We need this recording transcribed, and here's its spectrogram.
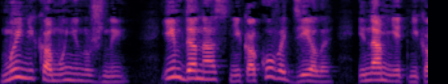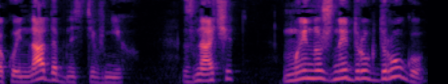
мы никому не нужны. Им до нас никакого дела, и нам нет никакой надобности в них. Значит, мы нужны друг другу.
